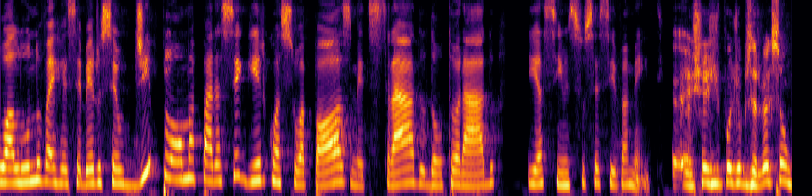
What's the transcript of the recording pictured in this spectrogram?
o aluno vai receber o seu diploma para seguir com a sua pós, mestrado, doutorado e assim sucessivamente. Acho que a gente pode observar que são,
